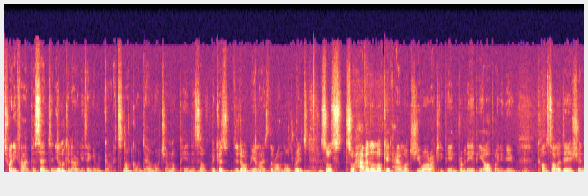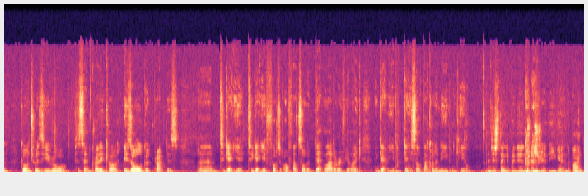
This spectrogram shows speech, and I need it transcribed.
25% and you're looking at it and you're thinking god it's not going down much i'm not paying this off because they don't realize they're on those rates mm-hmm. so so having a look at how much you are actually paying from an apr point of view Yeah. consolidation going to a 0% credit card is all good practice um, to get you to get your foot off that sort of debt ladder if you like and get you get yourself back on an even keel And just think about the interest rate that you get in the bank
